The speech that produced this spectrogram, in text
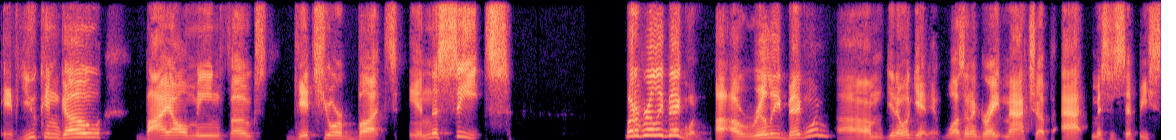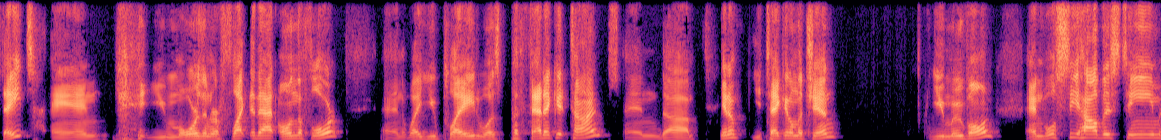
if you can go, by all means, folks, get your butts in the seats. But a really big one, a, really big one. Um, you know, again, it wasn't a great matchup at Mississippi State, and you more than reflected that on the floor. And the way you played was pathetic at times. And, uh, you know, you take it on the chin, you move on, and we'll see how this team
